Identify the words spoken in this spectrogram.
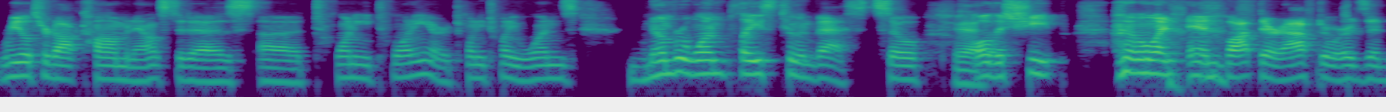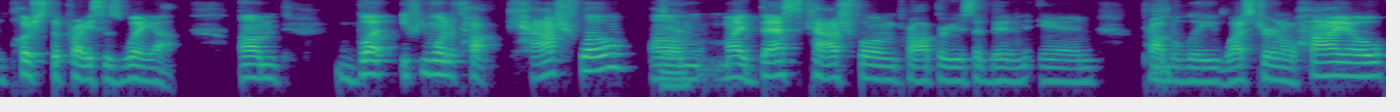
Realtor.com announced it as uh, 2020 or 2021's number one place to invest. So Yeah. all the sheep went and bought there afterwards and pushed the prices way up. Um, but if you want to talk cash flow, um, my best cash flowing properties have been in probably Western Ohio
